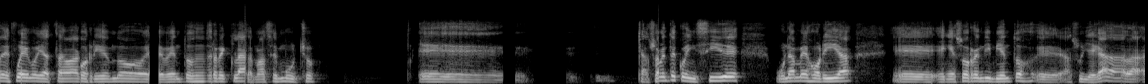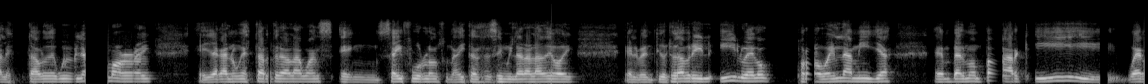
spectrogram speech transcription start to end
de fuego, ya estaba corriendo eventos de reclamo no hace mucho. Eh, casualmente coincide una mejoría eh, en esos rendimientos eh, a su llegada al establo de William Murray. Ella ganó un starter allowance en 6 furlongs, una distancia similar a la de hoy, el 28 de abril, y luego probó en la milla en Belmont Park y, bueno,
